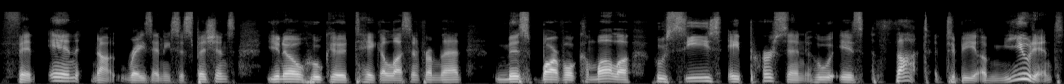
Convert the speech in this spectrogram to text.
fit in, not raise any suspicions. You know who could take a lesson from that? Miss Marvel Kamala, who sees a person who is thought to be a mutant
